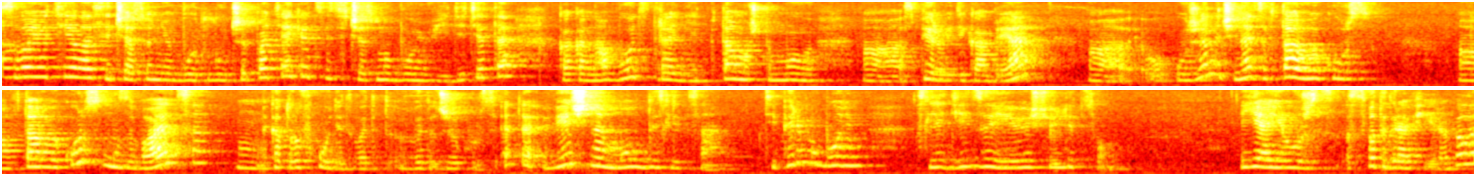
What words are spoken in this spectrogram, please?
свое тело. Сейчас у нее будет лучше подтягиваться, сейчас мы будем видеть это, как она будет стройнеть. Потому что мы а, с 1 декабря а, уже начинается второй курс. А, Второй курс называется, который входит в этот, в этот же курс, это «Вечная молодость лица». Теперь мы будем следить за ее еще лицом. Я ее уже сфотографировала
